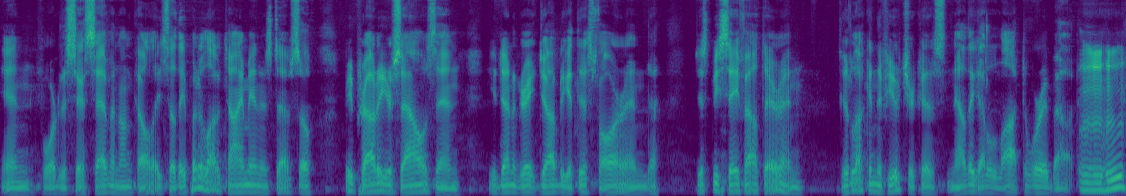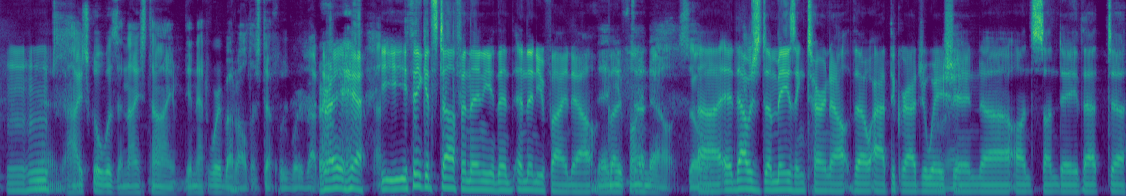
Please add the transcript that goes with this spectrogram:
and four to six, seven on college. So they put a lot of time in and stuff. So be proud of yourselves, and you've done a great job to get this far, and uh, just be safe out there and. Good luck in the future because now they got a lot to worry about. Mm-hmm. Mm-hmm. Uh, high school was a nice time. Didn't have to worry about all the stuff we worry about. now. Right? Yeah. You, think it's tough, and then you then and then you find out. Then But, you find uh, out. So Uh, that was just amazing turnout though at the graduation uh, on Sunday. That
